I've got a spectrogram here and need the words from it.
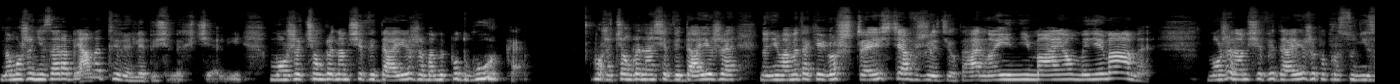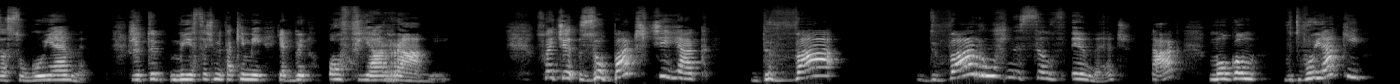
no może nie zarabiamy tyle, ile byśmy chcieli. Może ciągle nam się wydaje, że mamy podgórkę. Może ciągle nam się wydaje, że no nie mamy takiego szczęścia w życiu, tak? No inni mają, my nie mamy. Może nam się wydaje, że po prostu nie zasługujemy. Że ty, my jesteśmy takimi jakby ofiarami. Słuchajcie, zobaczcie jak dwa, dwa różne self-image, tak? Mogą w dwojaki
